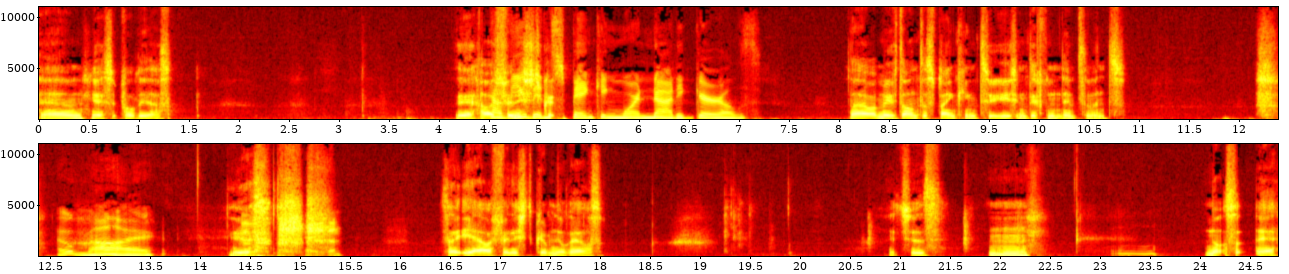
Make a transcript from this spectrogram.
Um, yes, it probably does. Yeah, I Have you been Crypt- spanking more naughty girls? no, I moved on to spanking to using different implements. Oh my. Yes. Okay then. So yeah, I finished Criminal Girls, which is mm, not so yeah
